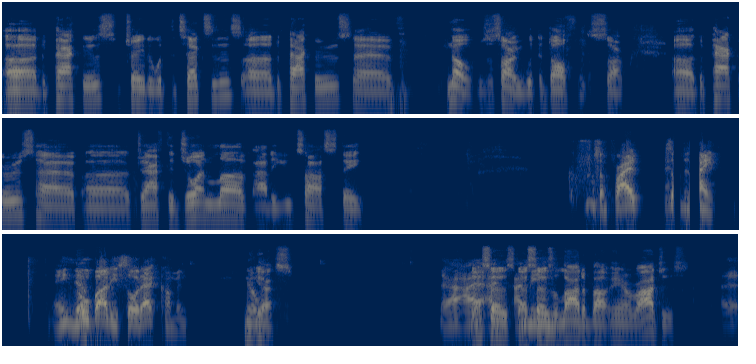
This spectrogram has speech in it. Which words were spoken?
Uh, the Packers traded with the Texans. Uh, the Packers have no, sorry, with the Dolphins. Sorry. Uh, the Packers have uh, drafted Jordan Love out of Utah State. Surprise of the night. Ain't Yeah. nobody saw that coming. nope. Yes, I, that says I, I that says a lot about Aaron Rodgers. I,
